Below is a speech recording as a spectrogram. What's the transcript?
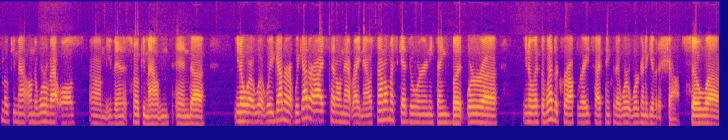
Smoky Mountain on the World of Outlaws um, event at Smoky Mountain, and uh, you know we're, we got our we got our eyes set on that right now. It's not on my schedule or anything, but we're uh, you know if the weather cooperates, I think that we're we're going to give it a shot. So uh,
